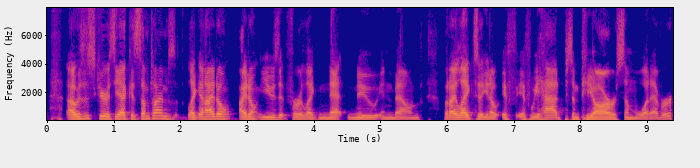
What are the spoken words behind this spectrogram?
I was just curious, yeah, because sometimes, like, and I don't, I don't use it for like net new inbound but I like to, you know, if if we had some PR or some whatever,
